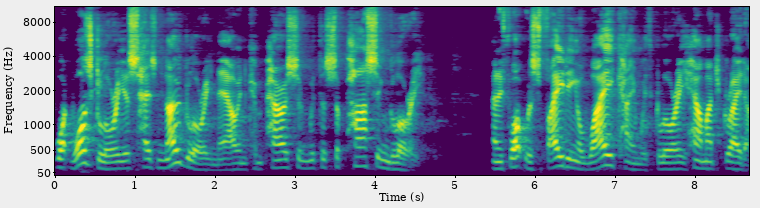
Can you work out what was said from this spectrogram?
what was glorious has no glory now in comparison with the surpassing glory. And if what was fading away came with glory, how much greater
